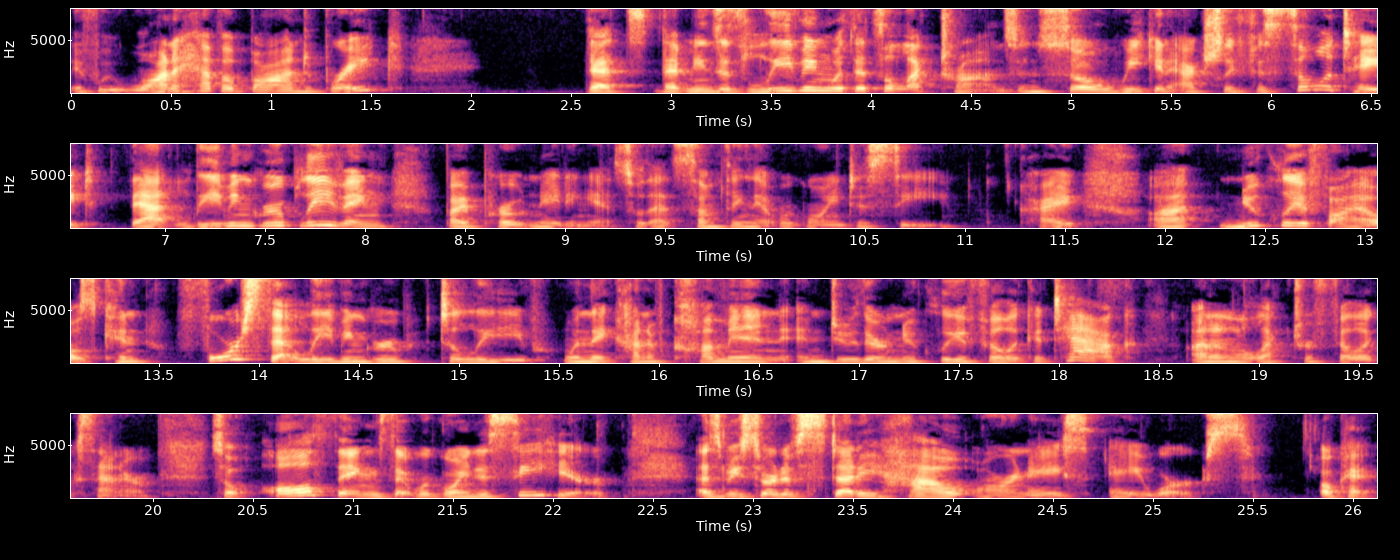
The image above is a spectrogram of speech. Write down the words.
If we want to have a bond break, that's, that means it's leaving with its electrons. And so we can actually facilitate that leaving group leaving by protonating it. So that's something that we're going to see. Okay, uh, nucleophiles can force that leaving group to leave when they kind of come in and do their nucleophilic attack on an electrophilic center. So all things that we're going to see here as we sort of study how RNase A works. Okay,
